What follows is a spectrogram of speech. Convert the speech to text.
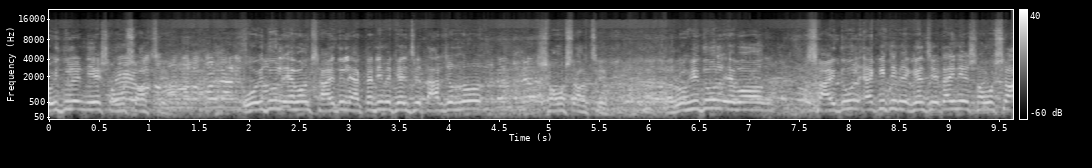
ওইদুলের নিয়ে সমস্যা হচ্ছে। ওইদুল এবং সাইদুল একটা টিমে খেলছে, তার জন্য সমস্যা হচ্ছে। রহিদুল এবং সাইদুল একই টিমে খেলছে, এটাই নিয়ে সমস্যা।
